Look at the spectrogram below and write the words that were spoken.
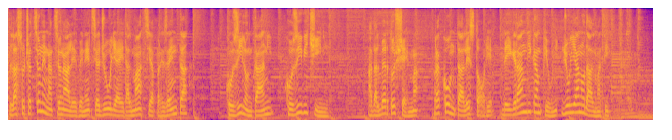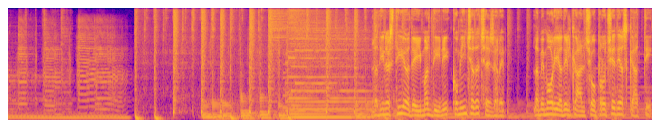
L'Associazione Nazionale Venezia Giulia e Dalmazia presenta Così lontani, così vicini. Ad Alberto Scemma racconta le storie dei grandi campioni giuliano-dalmati. La dinastia dei Maldini comincia da Cesare. La memoria del calcio procede a scatti,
